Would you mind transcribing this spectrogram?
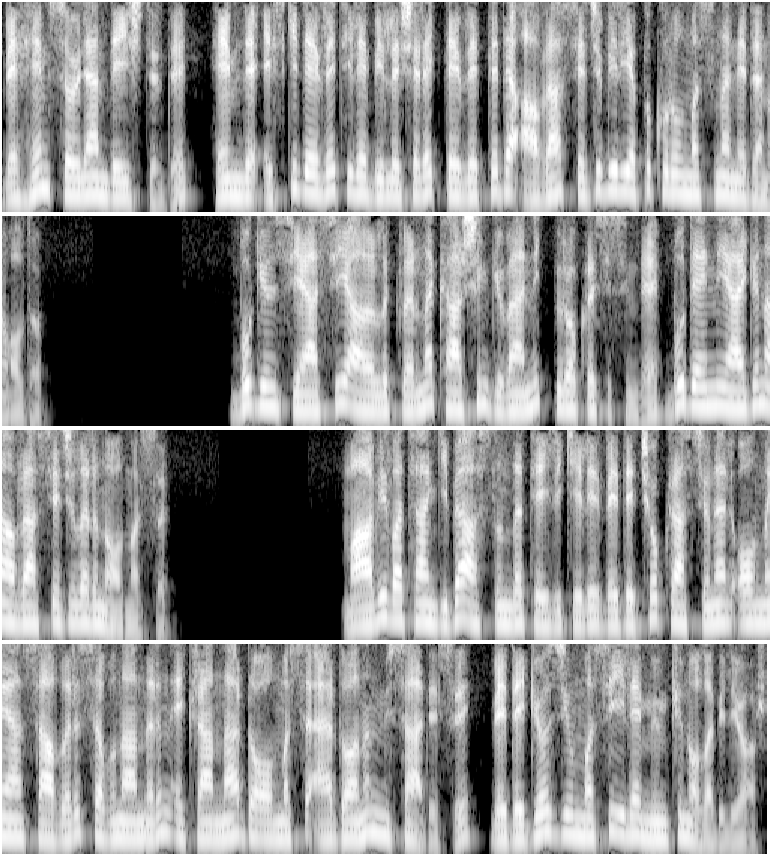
ve hem söylem değiştirdi hem de eski devlet ile birleşerek devlette de Avrasyacı bir yapı kurulmasına neden oldu. Bugün siyasi ağırlıklarına karşın güvenlik bürokrasisinde bu denli yaygın Avrasyacıların olması Mavi vatan gibi aslında tehlikeli ve de çok rasyonel olmayan savları savunanların ekranlarda olması Erdoğan'ın müsaadesi ve de göz yumması ile mümkün olabiliyor.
